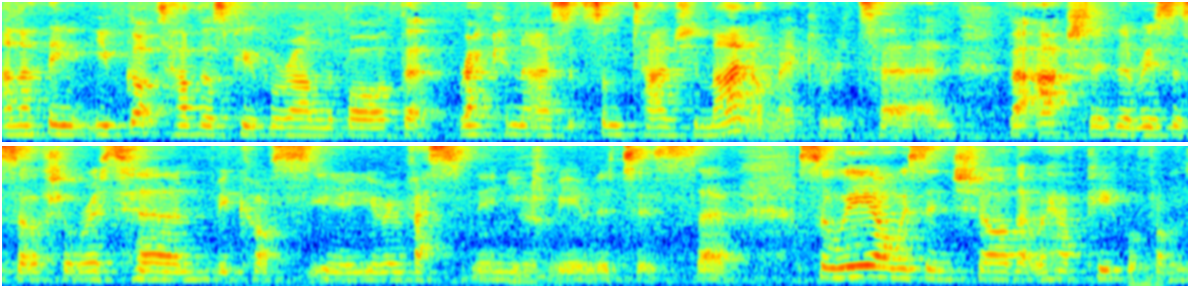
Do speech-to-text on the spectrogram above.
And I think you've got to have those people around the board that recognise that sometimes you might not make a return, but actually there is a social return because you know you're investing in your Yeah. communities. So, so we always ensure that we have people from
